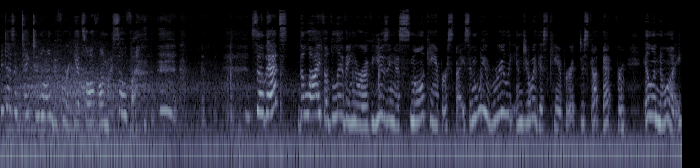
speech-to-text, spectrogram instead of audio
it doesn't take too long before it gets off on my sofa. So that's the life of living or of using a small camper space. And we really enjoy this camper. It just got back from Illinois.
